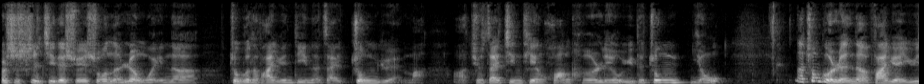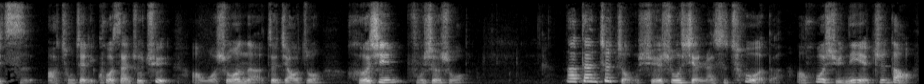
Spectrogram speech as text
二十世纪的学说呢，认为呢，中国的发源地呢，在中原嘛，啊，就在今天黄河流域的中游。那中国人呢，发源于此啊，从这里扩散出去啊。我说呢，这叫做核心辐射说。那但这种学说显然是错的啊。或许你也知道，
